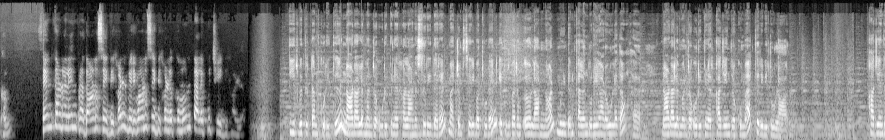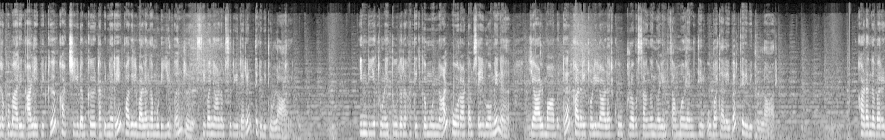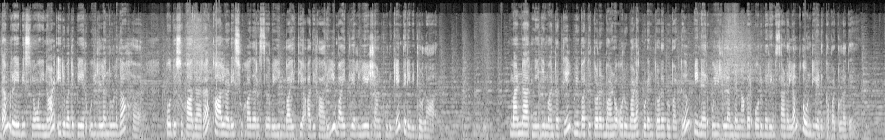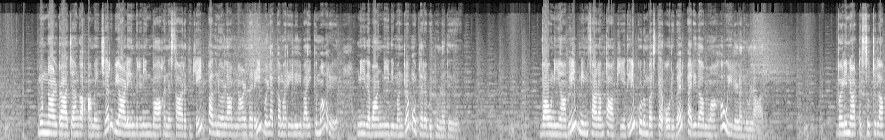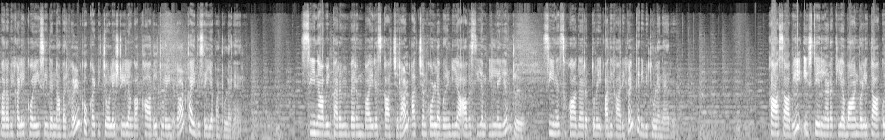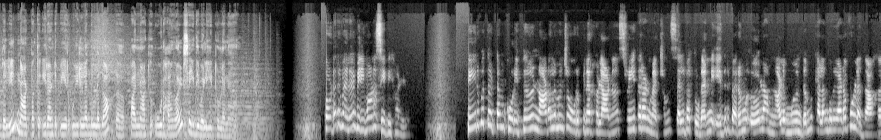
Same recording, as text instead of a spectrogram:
வணக்கம் செந்தணலின் பிரதான செய்திகள் விரிவான செய்திகளுக்கு முன் தலைப்புச் செய்திகள். தீர்வு திட்டம் குறித்து நாடாளுமன்ற உறுப்பினர்களான சிறிதரன் மற்றும் செல்வத்துடன் எதிர்வரும் ஏழாம் நாள் மீண்டும் கலந்துரையாட உள்ளதாக நாடாளுமன்ற உறுப்பினர் கஜேந்திரகுமார் தெரிவித்துள்ளார். கஜேந்திரகுமாரின் அழைப்பிற்கு கட்சியிடம் கேட்ட பின்னரே பதில் வழங்க முடியும் என்று சிவஞானம் ஸ்ரீதரன் தெரிவித்துள்ளார். இந்திய துணை தூதரகத்திற்கு முன்னால் போராட்டம் செய்வோம் என யாழ் மாவட்ட கடல் தொழிலாளர் கூட்டுறவு சங்கங்களின் சம்மேளனத்தின் உபதலைவர் தெரிவித்துள்ளார். கடந்த வருடம் ரேபிஸ் நோயினால் இருபது பேர் உயிரிழந்துள்ளதாக பொது சுகாதார கால்நடை சுகாதார சேவையின் வைத்திய அதிகாரி வைத்தியர் ஏஷான் குறுகே தெரிவித்துள்ளார். மன்னார் நீதிமன்றத்தில் விபத்து தொடர்பான ஒரு வழக்குடன் தொடர்புபட்டு பின்னர் உயிரிழந்த நபர் ஒருவரின் சடலம் தோண்டி எடுக்கப்பட்டுள்ளது. முன்னாள் ராஜாங்க அமைச்சர் வியாழேந்திரனின் வாகன சாரதியை பதினேழாம் நாள் வரை விளக்கமறியலில் வைக்குமாறு நீதவான் நீதிமன்றம் உத்தரவிட்டுள்ளது. வவுனியாவில் மின்சாரம் தாக்கியதில் குடும்பஸ்தர் ஒருவர் பரிதாபமாக உயிரிழந்துள்ளார். வெளிநாட்டு சுற்றுலா பறவைகளை கொலை செய்த நபர்கள் கொக்கட்டிச்சோலை ஸ்ரீலங்கா காவல்துறையினரால் கைது செய்யப்பட்டுள்ளனர். சீனாவில் பரவி வரும் வைரஸ் காய்ச்சலால் அச்சம் கொள்ள வேண்டிய அவசியம் இல்லை என்று சீன சுகாதாரத்துறை அதிகாரிகள் தெரிவித்துள்ளனர். காசாவில் இஸ்ரேல் நடத்திய வான்வழி தாக்குதலில் நாற்பத்தி இரண்டு பேர் உயிரிழந்துள்ளதாக பன்னாட்டு ஊடகங்கள் செய்தி வெளியிட்டுள்ளன. தொடர்வென விரிவான செய்திகள். தீர்வு திட்டம் குறித்து நாடாளுமன்ற உறுப்பினர்களான ஸ்ரீதரன் மற்றும் செல்வத்துடன் எதிர்வரும் ஏழாம் நாள் மீண்டும் கலந்துரையாட உள்ளதாக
